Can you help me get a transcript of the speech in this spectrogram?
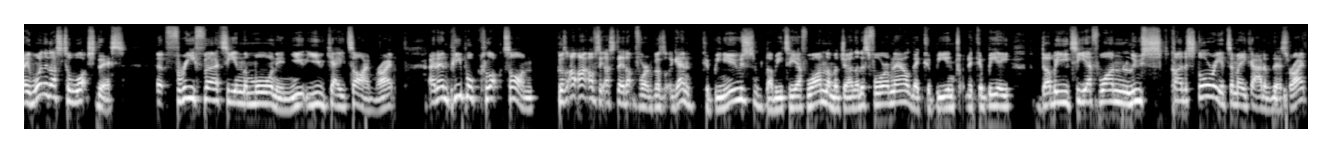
they wanted us to watch this at three thirty in the morning U- UK time, right? And then people clocked on. Because I, I, obviously I stayed up for it because again could be news WTF one I'm a journalist for them now there could be there could be a WTF1 loose kind of story to make out of this, right?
